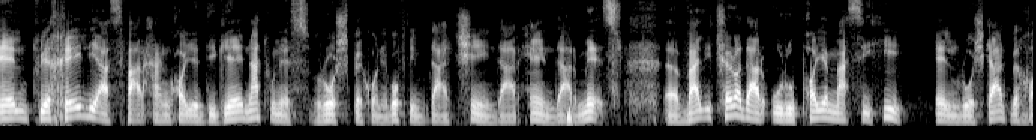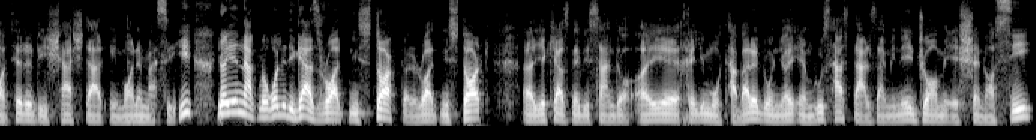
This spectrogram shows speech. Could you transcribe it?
علم توی خیلی از فرهنگ های دیگه نتونست رشد بکنه. گفتیم در چین در هند در مصر. ولی چرا در اروپای مسیحی علم رشد کرد؟ به خاطر ریشش در ایمان مسیحی. یا یه نقل قول دیگه از رادنی ستارک داره. رادنی ستارک یکی از نویسنده های خیلی معتبر دنیای امروز هست در زمینه جامعه شناسی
